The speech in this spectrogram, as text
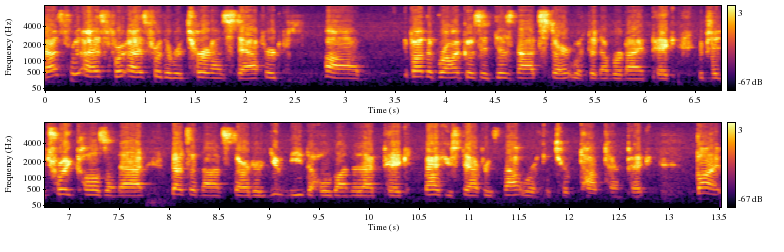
As for as for as for the return on Stafford, um, if I'm the Broncos, it does not start with the number nine pick. If Detroit calls on that, that's a non-starter. You need to hold on to that pick. Matthew Stafford's not worth a top ten pick. But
